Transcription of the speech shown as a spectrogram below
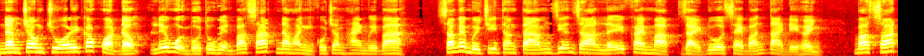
Nằm trong chuỗi các hoạt động lễ hội mùa thu huyện Bát Sát năm 2023, sáng ngày 19 tháng 8 diễn ra lễ khai mạc giải đua xe bán tải địa hình Bát Sát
